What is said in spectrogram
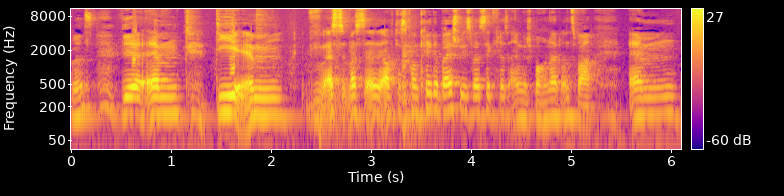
was? Wir, ähm, die, ähm, was, was äh, auch das konkrete Beispiel ist, was der Chris angesprochen hat, und zwar, ähm,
